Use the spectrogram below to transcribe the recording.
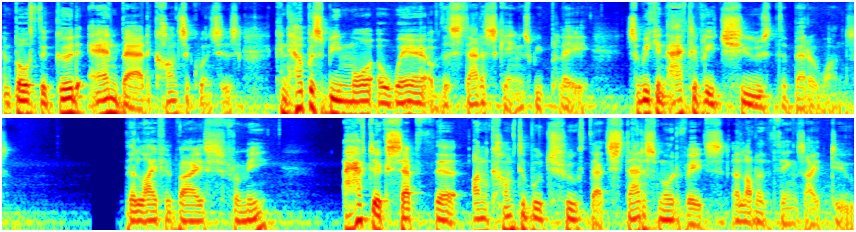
and both the good and bad consequences can help us be more aware of the status games we play so we can actively choose the better ones. The life advice for me I have to accept the uncomfortable truth that status motivates a lot of the things I do,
